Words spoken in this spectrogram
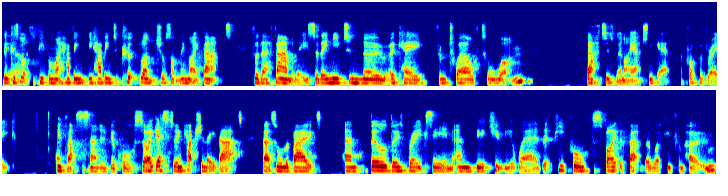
Because yeah. lots of people might having be having to cook lunch or something like that for their family. So they need to know, okay, from 12 till 1, that is when I actually get a proper break, if that's the standard of your course. So I guess to encapsulate that, that's all about um, build those breaks in and be acutely aware that people, despite the fact that they're working from home,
